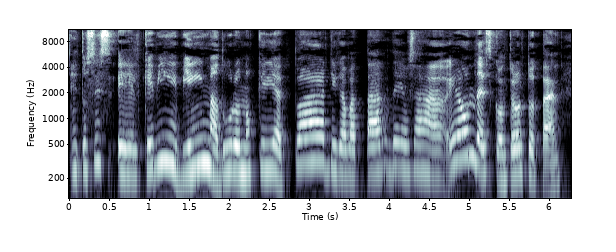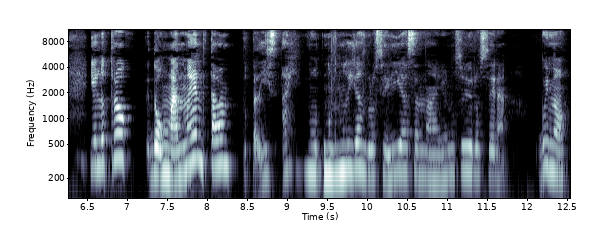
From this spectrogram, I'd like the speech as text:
entonces el Kevin bien inmaduro, no quería actuar, llegaba tarde, o sea, era un descontrol total. Y el otro, don Manuel, estaba dice Ay, no, no, no digas groserías, Ana, yo no soy grosera. Bueno,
